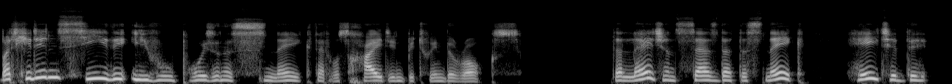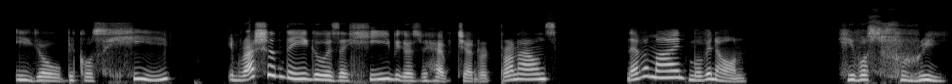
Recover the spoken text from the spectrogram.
But he didn't see the evil poisonous snake that was hiding between the rocks. The legend says that the snake hated the eagle because he, in Russian, the eagle is a he because we have gendered pronouns. Never mind, moving on. He was free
